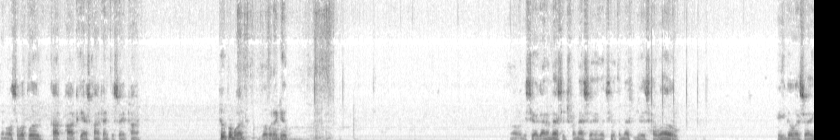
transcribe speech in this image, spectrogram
and also upload co- podcast content at the same time. Two for one. Love what I do. Oh, let me see. I got a message from SA. Let's see what the message is. Hello. Here you go, SA.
